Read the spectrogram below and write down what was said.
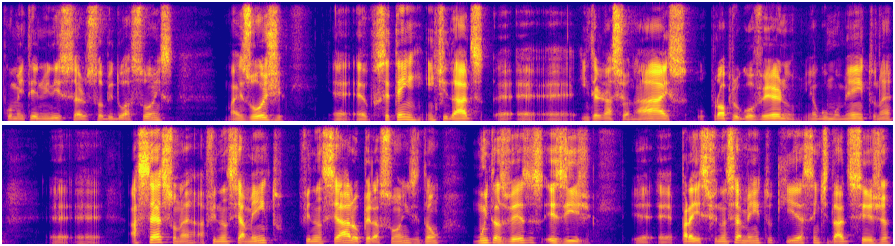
comentei no início, Sérgio, sobre doações, mas hoje é, é, você tem entidades é, é, é, internacionais, o próprio governo, em algum momento, né? Acesso né, a financiamento, financiar operações. Então, muitas vezes exige é, é, para esse financiamento que essa entidade seja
